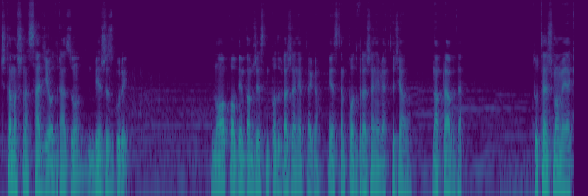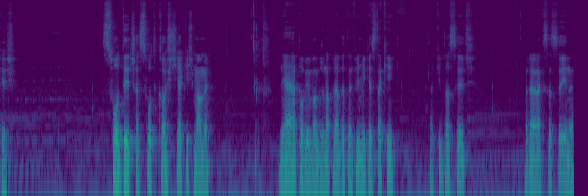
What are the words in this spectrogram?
Czy ta maszyna sadzi od razu? Bierze z góry. No, powiem wam, że jestem pod wrażeniem tego. Jestem pod wrażeniem, jak to działa. Naprawdę. Tu też mamy jakieś słodycze, słodkości jakieś mamy. Nie, powiem wam, że naprawdę ten filmik jest taki, taki dosyć relaksacyjny.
